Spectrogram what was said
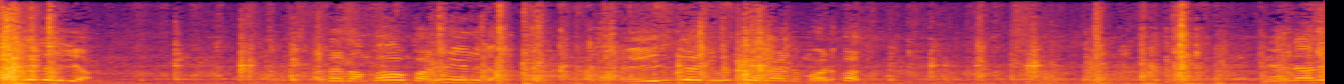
ശരിയൊക്കെ ശരിയാ അതെ സംഭവം പണി ചെയ്യുന്നില്ല വെയിലിന്റെ ചൂടിനൊക്കെയാണ് മടുപ്പാണ് ഇനി എന്നാലും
